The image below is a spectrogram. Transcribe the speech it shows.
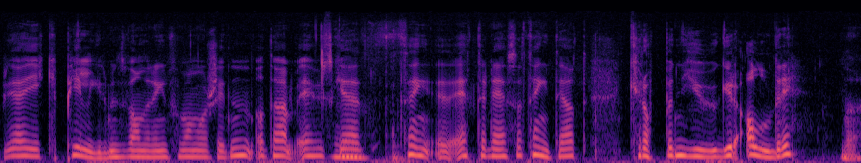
jeg Jeg gikk pilegrimsvandring for mange år siden, og da, jeg husker jeg tenk, etter det så tenkte jeg at kroppen ljuger aldri. Nei.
